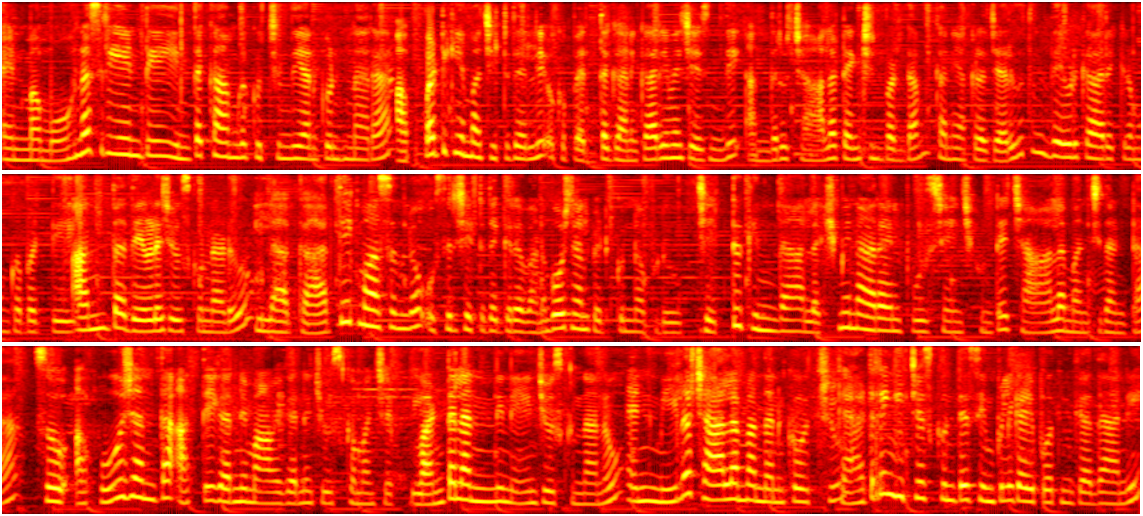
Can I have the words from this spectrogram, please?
అండ్ మా మోహనశ్రీ ఏంటి? ఇంత కామ్గా కూర్చుంది అనుకుంటున్నారా? అప్పటికే మా చిట్టు తల్లి ఒక పెద్ద ఘనకార్యమే చేసింది. అందరూ చాలా టెన్షన్ పడ్డాం. కానీ అక్కడ జరుగుతుంది దేవుడి కార్యక్రమం కాబట్టి అంతా దేవుడే చూసుకున్నాడు. ఇలా కార్తీక మాసంలో ఉసిరి చెట్టు దగ్గర వనభోజనాలు పెట్టుకున్నప్పుడు చెట్టు కింద లక్ష్మీనారాయణ పూజ చేయించుకుంటే చాలా మంచిదంట. సో ఆ పూజ అంతా అత్తయ్య గారిని మామయ్య గారిని చూసుకోమని చెప్పి వంటలన్నీ నేను చూసుకున్నాను. అండ్ మీలో చాలా మంది అనుకోవచ్చు క్యాటరింగ్ ఇచ్చేసుకుంటే సింపుల్గా అయిపోతుంది కదా అని.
